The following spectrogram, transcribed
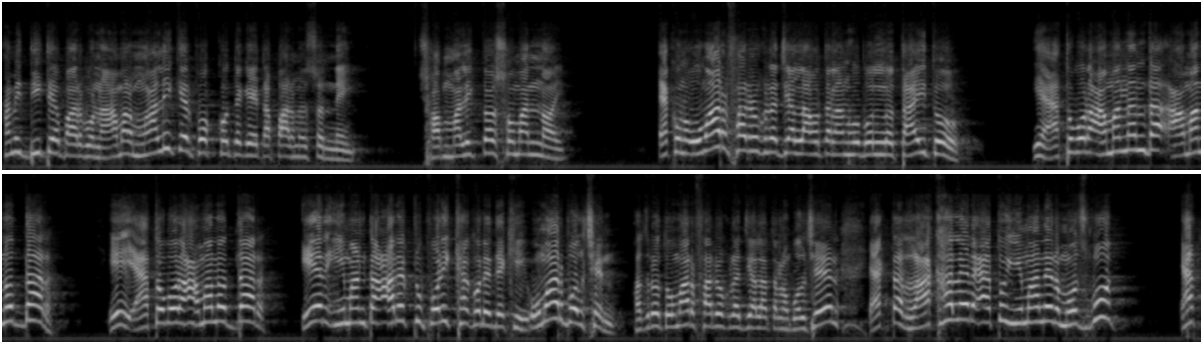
আমি দিতে পারব না। আমার মালিকের পক্ষ থেকে এটা পারমিশন নেই। সব মালিক তো সমান নয়। এখন ওমার ফারুক রাজি আল্লাহ তালানহু বলল, তাই তো। এ এত বড় আমানন্দা আমানতদার? এই এত বড় আমানতদার? এর ইমানটা আর একটু পরীক্ষা করে দেখি। ওমার বলছেন হজরত ওমার ফারুক রাজি আল্লাহ তালা বলছেন, একটা রাখালের এত ইমানের মজবুত, এত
